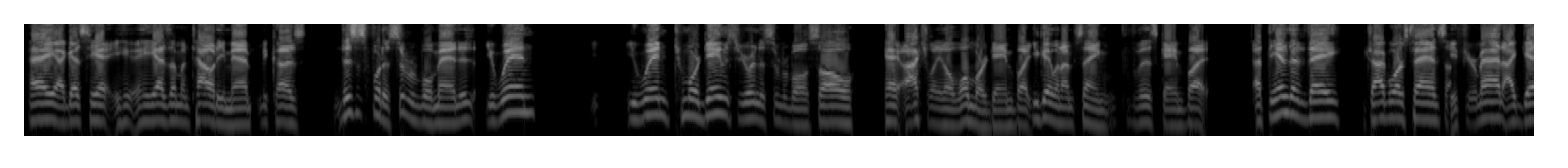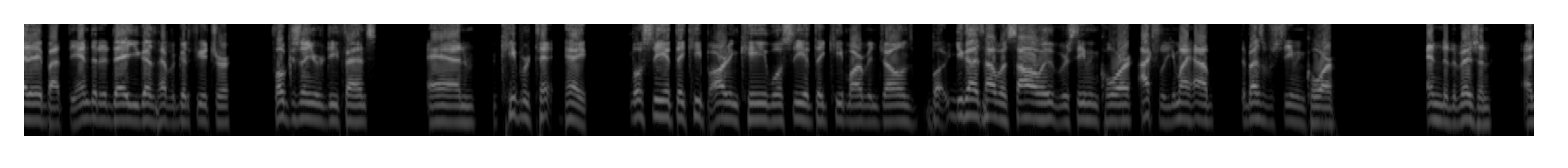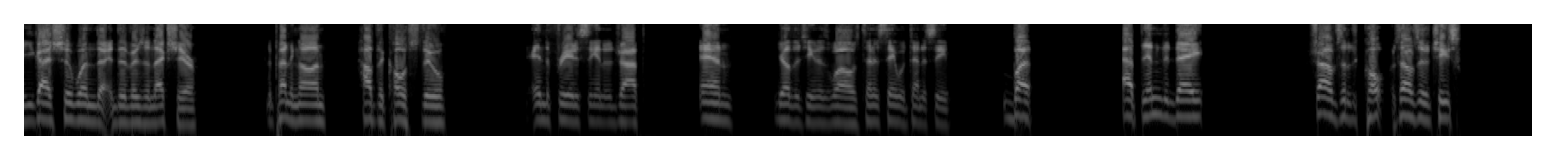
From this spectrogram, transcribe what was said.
hey, I guess he he, he has a mentality, man, because this is for the Super Bowl, man. You win, you win two more games, you're in the Super Bowl. So hey, actually, no, one more game, but you get what I'm saying for this game. But at the end of the day, Jaguars fans, if you're mad, I get it. But at the end of the day, you guys have a good future. Focus on your defense and keep reta- hey We'll see if they keep Arden Key. We'll see if they keep Marvin Jones. But you guys have a solid receiving core. Actually, you might have the best receiving core in the division, and you guys should win the division next year, depending on how the Colts do in the free agency and the draft, and the other team as well as Tennessee with Tennessee. But at the end of the day, shout out to the Colts, shout out to the Chiefs,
